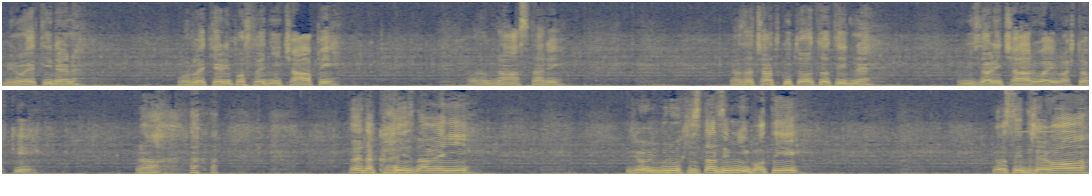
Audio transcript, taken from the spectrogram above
minulý týden odletěli poslední čápy od nás tady. Na začátku tohoto týdne už vzali čáru a i vlaštovky. No, to je takové znamení, že už budu chystat zimní boty, nosit dřevo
